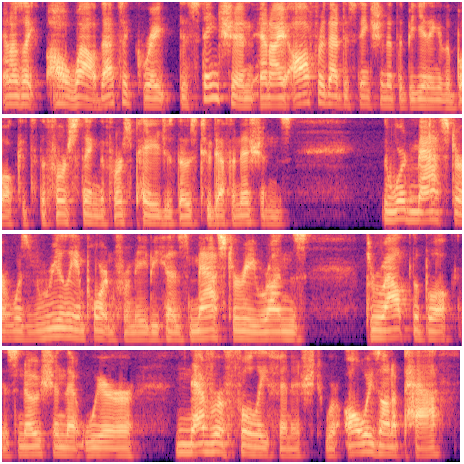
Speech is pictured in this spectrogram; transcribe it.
And I was like, oh wow, that's a great distinction. And I offer that distinction at the beginning of the book. It's the first thing. The first page is those two definitions. The word master was really important for me because mastery runs throughout the book. This notion that we're never fully finished. We're always on a path.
